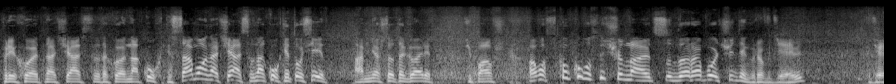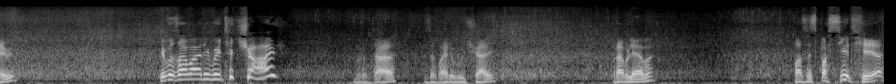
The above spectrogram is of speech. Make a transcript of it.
приходит начальство такое на кухне. Само начальство на кухне тусит, а мне что-то говорит. Типа, а, а вот сколько у вас начинается на рабочий день? Говорю, в 9. В 9. И вы завариваете чай? Говорю, да, завариваю чай. Проблема? Was ist passiert hier?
